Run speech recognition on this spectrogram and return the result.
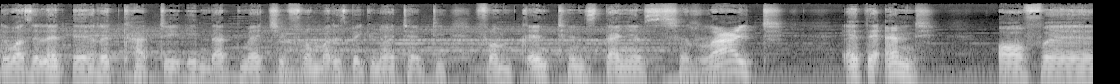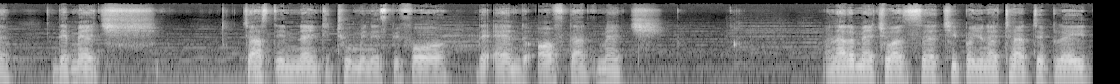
there was a red, red card in that match from Maritzburg United from Clinton Daniels right at the end of uh, the match just in 92 minutes before the end of that match. Another match was uh, United played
